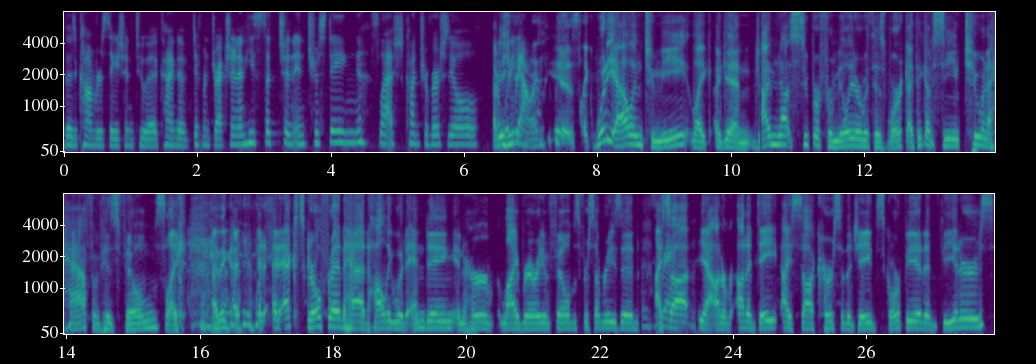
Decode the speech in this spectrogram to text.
the conversation to a kind of different direction. And he's such an interesting slash controversial I mean, Woody he Allen. really is like Woody Allen to me. Like again, I'm not super familiar with his work. I think I've seen two and a half of his films. Like, I think I, an, an ex girlfriend had Hollywood Ending in her library of films for some reason. That's I saw, yeah, on a on a date, I saw Curse of the Jade Scorpion in theaters,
